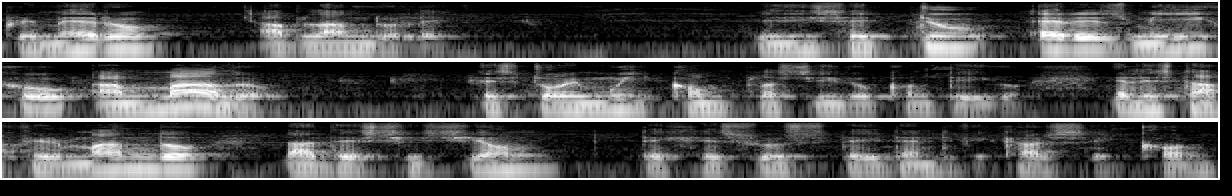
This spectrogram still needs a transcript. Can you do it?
primero hablándole y dice, tú eres mi hijo amado, estoy muy complacido contigo. Él está afirmando la decisión de Jesús de identificarse con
